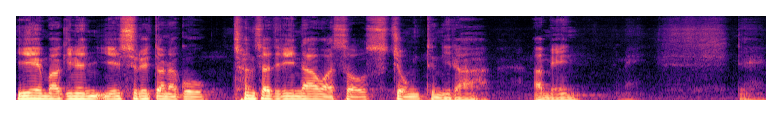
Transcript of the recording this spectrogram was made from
이에 마귀는 예수를 떠나고 천사들이 나와서 수종 드니라. 아멘. 네.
